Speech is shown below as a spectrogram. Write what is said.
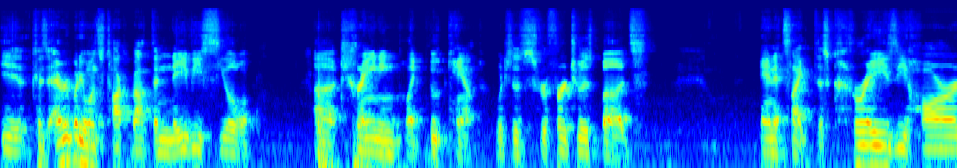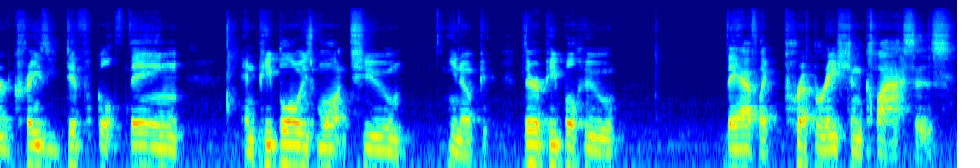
is because everybody wants to talk about the Navy SEAL uh, training, like boot camp, which is referred to as BUDS. And it's like this crazy hard, crazy difficult thing. And people always want to, you know, p- there are people who they have like preparation classes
